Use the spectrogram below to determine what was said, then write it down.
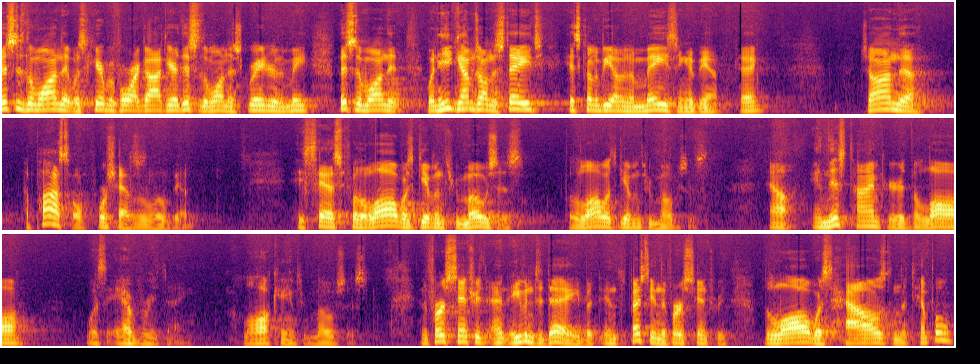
This is the one that was here before I got here. This is the one that's greater than me. This is the one that when he comes on the stage, it's going to be an amazing event, okay? John the apostle foreshadows a little bit. He says, For the law was given through Moses, for the law was given through Moses. Now, in this time period, the law was everything. The law came through Moses. In the first century, and even today, but especially in the first century, the law was housed in the temple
